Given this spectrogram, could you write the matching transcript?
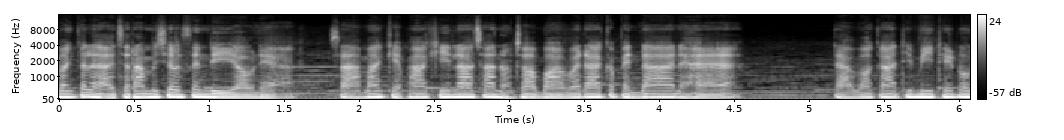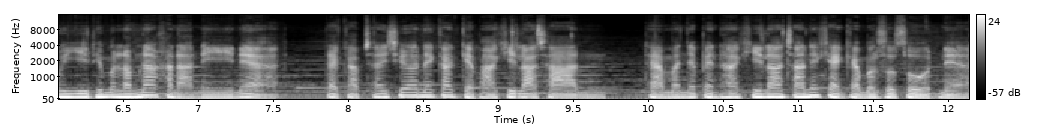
มันก็เลยอาจจะทำให้เชือกเส้นเดียวเนี่ยสามารถเก็บฮาคิราชันของจอบอยไว้ได้ก็เป็นได้นะฮะ แต่ว่าการที่มีเทคโนโลยีที่มันล้ำหน้าขนาดนี้เนี่ย แต่กลับใช้เชือกในการเก็บฮาคิราชัน แถมมันยังเป็นฮาคิราชันที่แข่งกันบนสุดๆเนี่ย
